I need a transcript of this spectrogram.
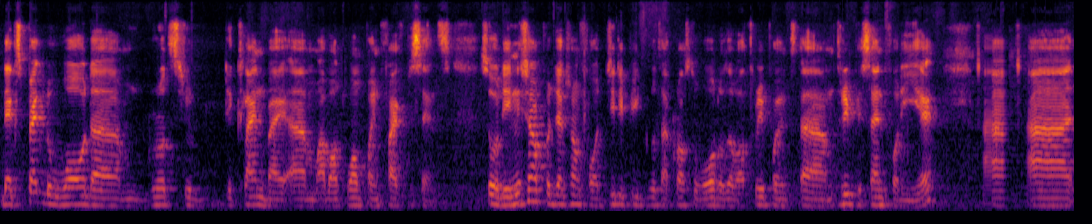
they expect the world um, growth to decline by about 1.5%. So the initial projection for GDP growth across the world was about 3.3% for the year. Uh, uh,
